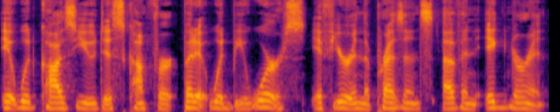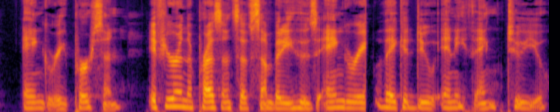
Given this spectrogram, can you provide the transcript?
it would cause you discomfort, but it would be worse if you're in the presence of an ignorant, angry person. If you're in the presence of somebody who's angry, they could do anything to you.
